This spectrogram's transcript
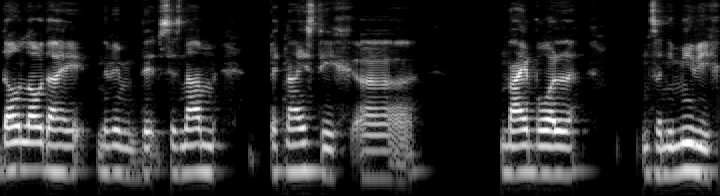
downloadaj, vem, seznam 15 uh, najbolj zanimivih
